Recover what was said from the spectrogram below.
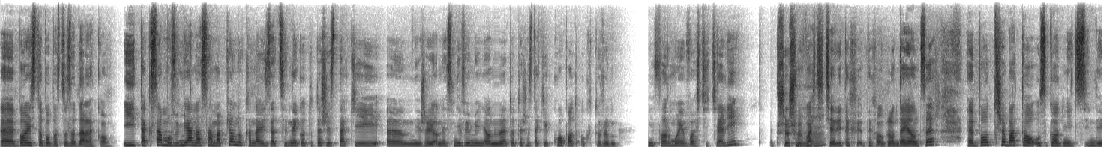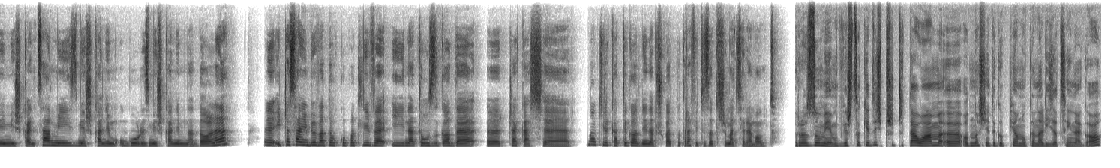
E, bo jest to po prostu za daleko. I tak samo wymiana sama pionu kanalizacyjnego to też jest taki, jeżeli on jest niewymieniony, to też jest taki kłopot, o którym informuję właścicieli, przyszłych mhm. właścicieli, tych, tych oglądających, e, bo trzeba to uzgodnić z innymi mieszkańcami, z mieszkaniem u góry, z mieszkaniem na dole. E, I czasami bywa to kłopotliwe i na tą zgodę czeka się no, kilka tygodni, na przykład potrafi to zatrzymać remont. Rozumiem. Wiesz co, kiedyś przeczytałam e, odnośnie tego pionu kanalizacyjnego,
